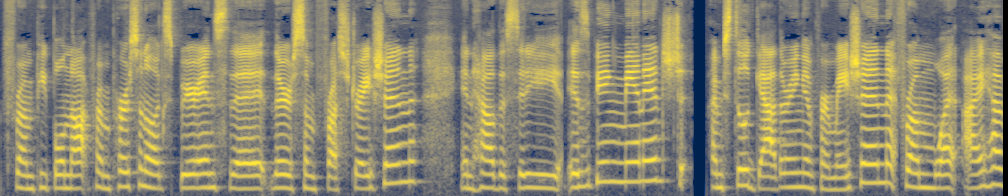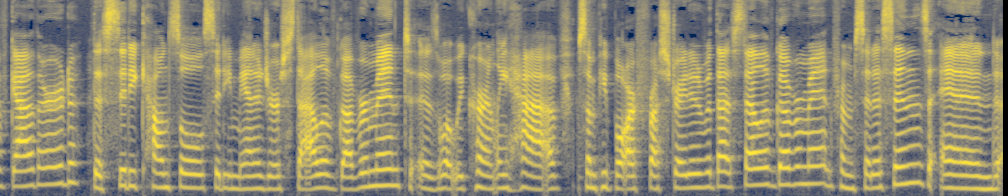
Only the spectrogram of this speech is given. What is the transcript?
from people, not from personal experience, that there's some frustration in how the city is being managed. I'm still gathering information. From what I have gathered, the city council, city manager style of government is what we currently have. Some people are frustrated with that style of government from citizens, and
